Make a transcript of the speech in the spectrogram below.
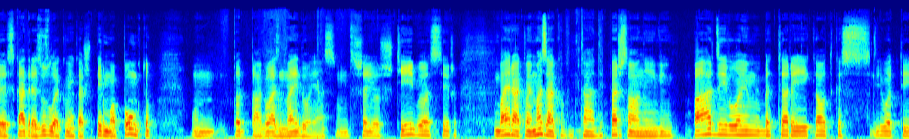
Es kādreiz uzlieku vienkārši pirmo punktu, un tad tā glezna veidojās. Un šajos šķīvos ir vairāk vai mazāk tādi personīgi pārdzīvojumi, bet arī kaut kas ļoti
